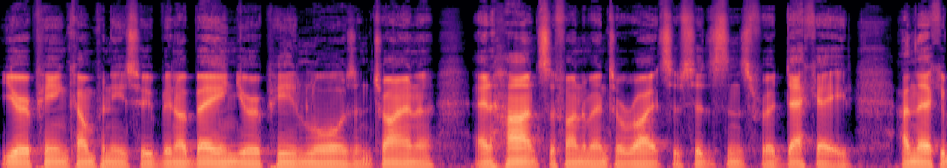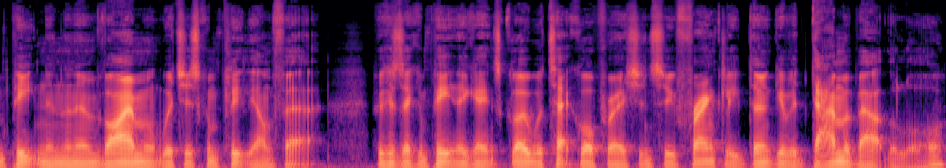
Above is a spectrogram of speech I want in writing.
European companies who've been obeying European laws and trying to enhance the fundamental rights of citizens for a decade, and they're competing in an environment which is completely unfair because they're competing against global tech corporations who, frankly, don't give a damn about the law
